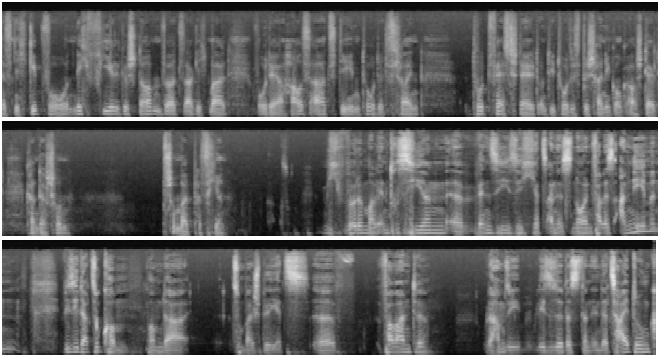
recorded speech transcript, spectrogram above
das nicht gibt, wo nicht viel gestorben wird, sage ich mal, wo der Hausarzt den Todesschein Tod feststellt und die Todesbescheinigung ausstellt, kann das schon, schon mal passieren. Also, mich würde mal interessieren, äh, wenn Sie sich jetzt eines neuen Falles annehmen, wie Sie dazu kommen. Kommen da zum Beispiel jetzt äh, Verwandte oder haben Sie, lesen Sie das dann in der Zeitung,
